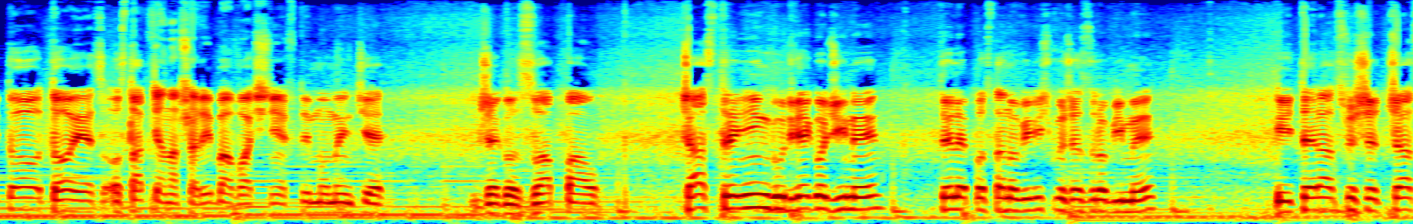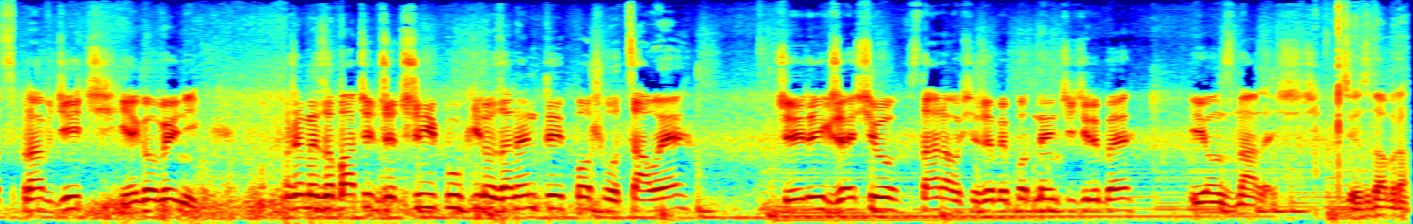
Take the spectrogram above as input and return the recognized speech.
I to, to jest ostatnia nasza ryba właśnie w tym momencie Grzegorz złapał. Czas treningu dwie godziny. Tyle postanowiliśmy, że zrobimy. I teraz przyszedł czas sprawdzić jego wynik. Możemy zobaczyć, że 3,5 kg zanęty poszło całe. Czyli Grzesiu starał się, żeby podnęcić rybę i ją znaleźć. Jest dobra.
